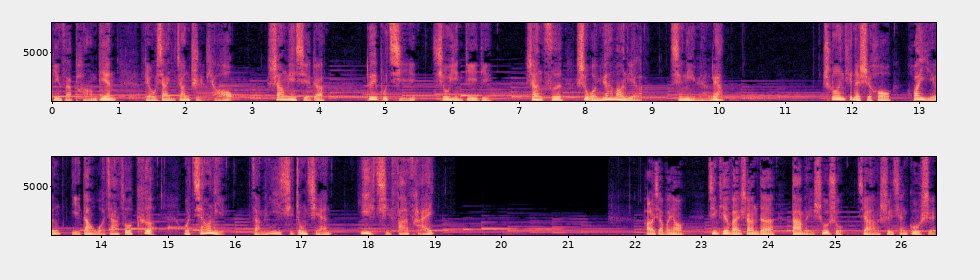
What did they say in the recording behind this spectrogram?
并在旁边留下一张纸条，上面写着：“对不起，蚯蚓弟弟，上次是我冤枉你了，请你原谅。春天的时候，欢迎你到我家做客，我教你，咱们一起种钱，一起发财。”好了，小朋友，今天晚上的大伟叔叔讲睡前故事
